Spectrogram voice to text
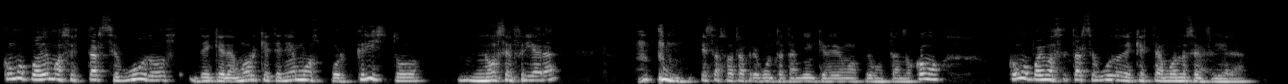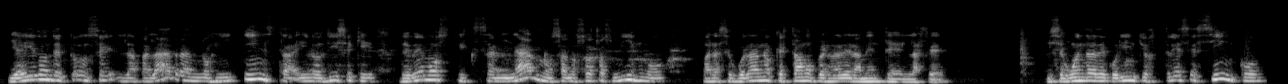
¿cómo podemos estar seguros de que el amor que tenemos por Cristo no se enfriará? Esa es otra pregunta también que debemos preguntarnos. ¿Cómo, ¿Cómo podemos estar seguros de que este amor no se enfriará? Y ahí es donde entonces la palabra nos insta y nos dice que debemos examinarnos a nosotros mismos para asegurarnos que estamos verdaderamente en la fe. Y segunda de Corintios 13, 5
